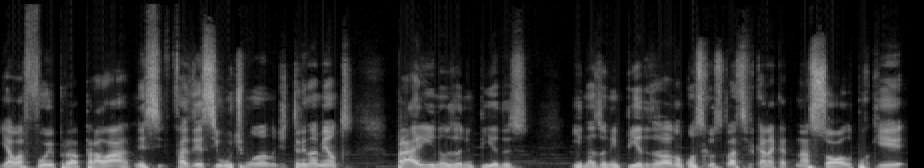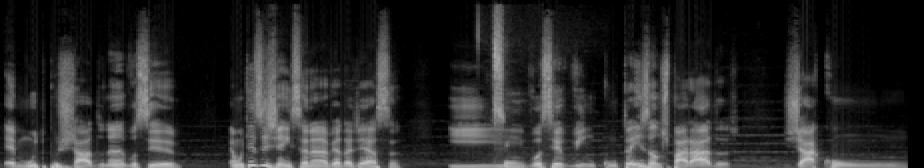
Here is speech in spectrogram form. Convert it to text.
E ela foi pra lá nesse fazer esse último ano de treinamento para ir nas Olimpíadas. E nas Olimpíadas ela não conseguiu se classificar na, na solo porque é muito puxado, né? Você é muita exigência, né? A verdade é essa. E Sim. você vir com três anos paradas, já com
